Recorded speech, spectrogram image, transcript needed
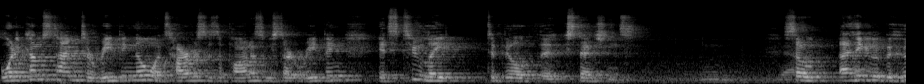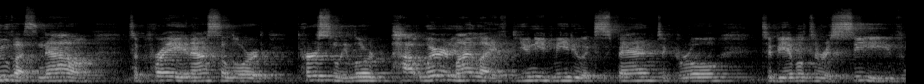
when it comes time to reaping, though, once harvest is upon us, we start reaping, it's too late to build the extensions. So I think it would behoove us now to pray and ask the Lord personally, Lord, how, where in my life do you need me to expand, to grow, to be able to receive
